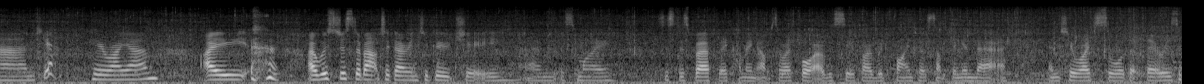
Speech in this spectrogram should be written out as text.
And yeah, here I am. I, I was just about to go into Gucci. Um, it's my sister's birthday coming up, so I thought I would see if I would find her something in there until I saw that there is a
